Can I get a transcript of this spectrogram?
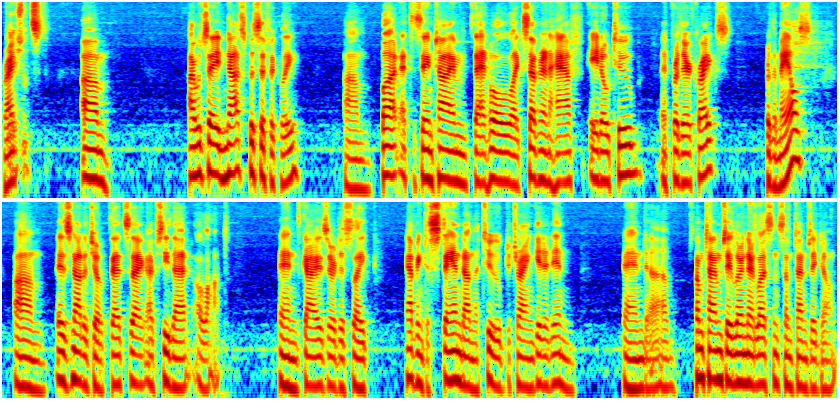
right. patients. Um, I would say not specifically. Um, but at the same time, that whole like seven and a half, eight O tube for their crics for the males um, is not a joke. That's I've seen that a lot, and guys are just like having to stand on the tube to try and get it in, and uh, sometimes they learn their lesson, sometimes they don't.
